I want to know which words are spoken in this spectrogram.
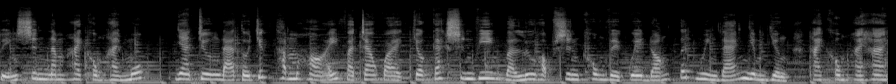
tuyển sinh năm 2021 nhà trường đã tổ chức thăm hỏi và trao quà cho các sinh viên và lưu học sinh không về quê đón Tết Nguyên đán nhâm dần 2022.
